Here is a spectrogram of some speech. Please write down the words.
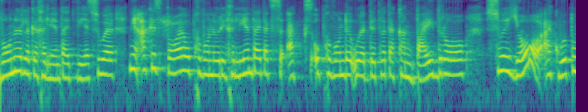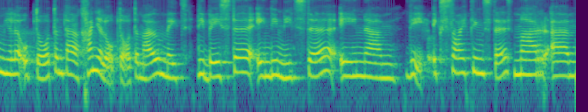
wonderlike geleentheid wees. So nee, ek is baie opgewonde oor die geleentheid. Ek ek's opgewonde oor dit wat ek kan bydra. So ja, ek hoop om julle op datum te hou. Ek gaan julle op datum hou met die beste en die nuutste en ehm um, die excitingste. Maar ehm um,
